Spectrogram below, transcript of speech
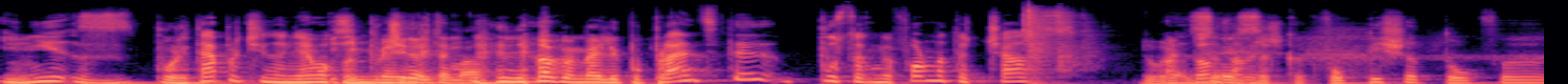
И ние, поради тази причина нямахме И си починахте мейли, малко. нямахме мейли по празниците, пуснахме формата час. Добре, Пардон, за, за какво пишат толкова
